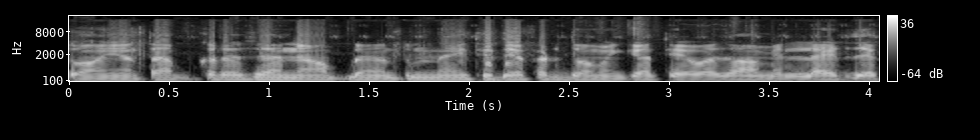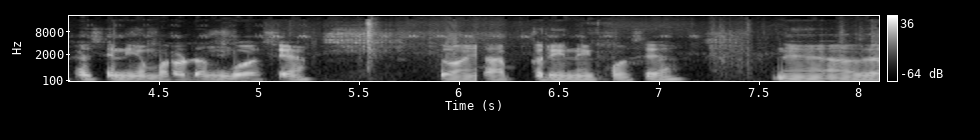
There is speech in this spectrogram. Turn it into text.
તો અહીંયા તાપ કરે છે અને આપણે તમને અહીંથી દેખાડી દો અમે ક્યાંથી આવ્યા છો. અમે લાઈટ દેખાય છે ને અમારો ડંગો છે. તો અહીં તાપ કરી નાખ્યો છે. ને હવે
